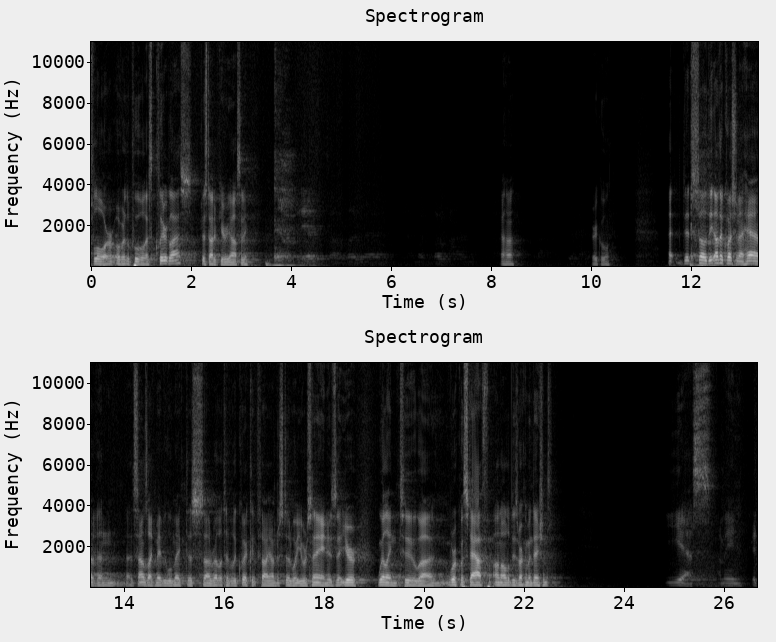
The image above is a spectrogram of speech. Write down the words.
floor over the pool. That's clear glass. Just out of curiosity. Uh huh. Very cool. Uh, So the other question I have, and it sounds like maybe we'll make this uh, relatively quick if I understood what you were saying, is that you're willing to uh, work with staff on all of these recommendations? Yes, I mean, it,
